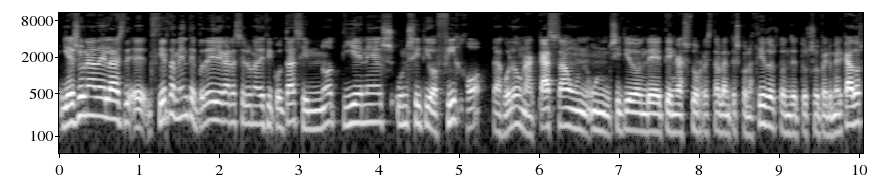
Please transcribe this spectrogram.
es una de las... Eh, ciertamente puede llegar a ser una dificultad si no tienes un sitio fijo, ¿de acuerdo? Una casa, un, un sitio donde tengas tus restaurantes conocidos, donde tus supermercados,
